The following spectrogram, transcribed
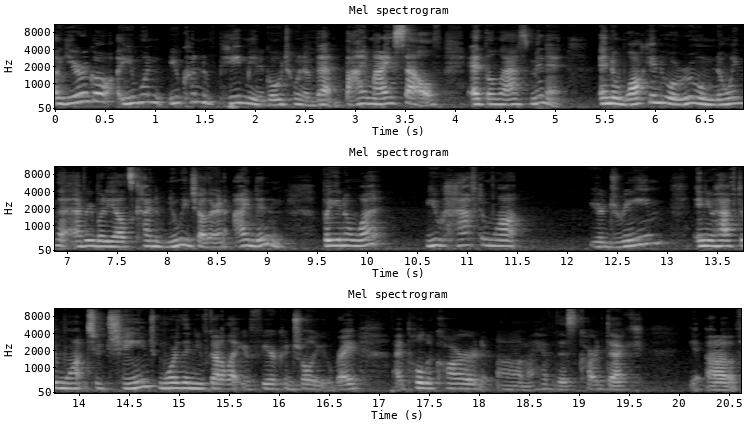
a year ago you wouldn't you couldn't have paid me to go to an event by myself at the last minute and to walk into a room knowing that everybody else kind of knew each other and I didn't. But you know what? You have to want your dream and you have to want to change more than you've got to let your fear control you, right? I pulled a card, um, I have this card deck of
